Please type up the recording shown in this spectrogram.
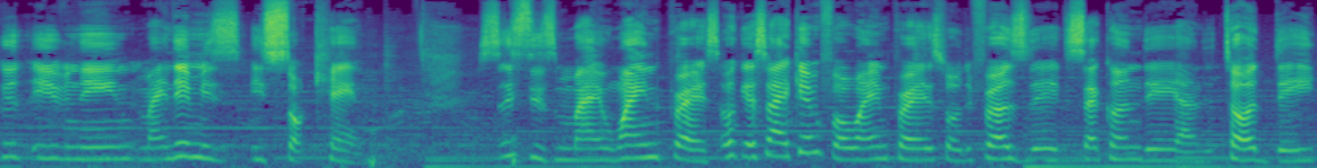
good evening. My name is Isoken. So this is my wine press. Okay, so I came for wine press for the first day, the second day, and the third day.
